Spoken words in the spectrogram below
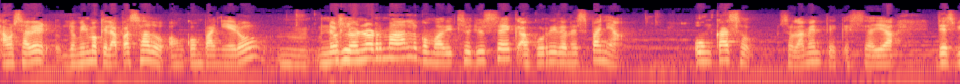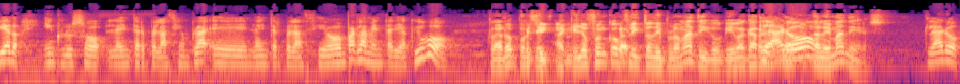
vamos a ver, lo mismo que le ha pasado a un compañero, mm, no es lo normal, como ha dicho Yusek, ha ocurrido en España un caso solamente que se haya desviado, incluso la interpelación, eh, la interpelación parlamentaria que hubo. Claro, porque aquello fue un conflicto diplomático que iba a cargar claro, de alemanes. Claro,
